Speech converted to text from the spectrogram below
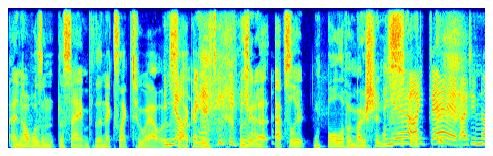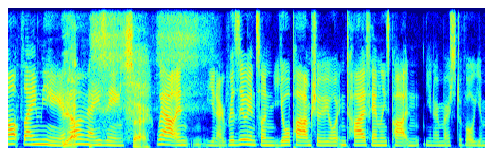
and I wasn't the same for the next like two hours. Yep. Like I just was in an absolute ball of emotions. Yeah, I bet. I do not blame you. How amazing. so Wow, and you know, resilience on your part, I'm sure your entire family's part, and you know, most of all your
